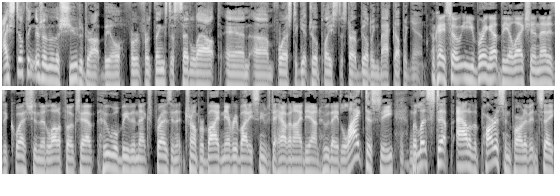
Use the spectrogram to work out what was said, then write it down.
I still think there's another shoe to drop, Bill, for, for things to settle out and um, for us to get to a place to start building back up again. Okay, so you bring up the election. That is a question that a lot of folks have. Who will be the next president, Trump or Biden? Everybody seems to have an idea on who they'd like to see. Mm-hmm. But let's step out of the partisan part of it and say,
